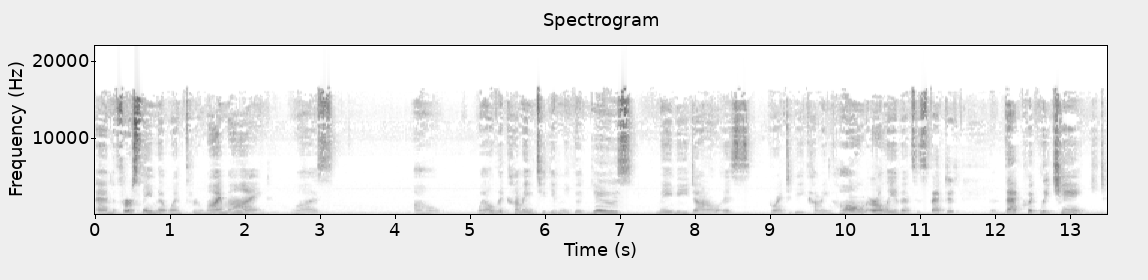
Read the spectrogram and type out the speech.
And the first thing that went through my mind was, oh, well, they're coming to give me good news. Maybe Donald is going to be coming home earlier than suspected. That quickly changed.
